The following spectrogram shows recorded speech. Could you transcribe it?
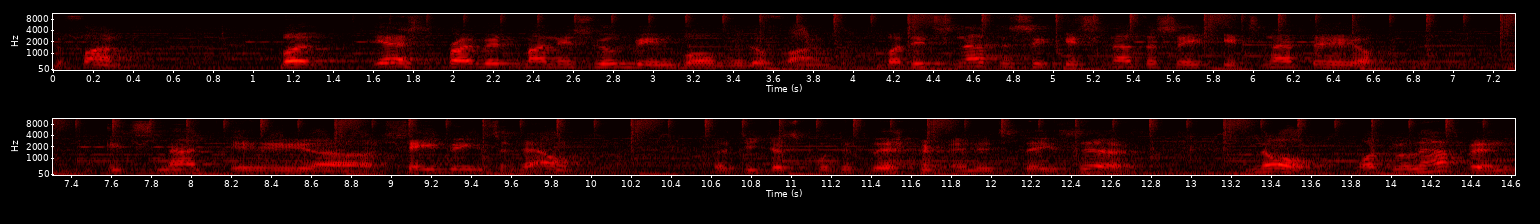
the fund. But yes, private monies will be involved with the fund, but it's not a it's not a safe it's not a it's not a uh, savings account that you just put it there and it stays there. No, what will happen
